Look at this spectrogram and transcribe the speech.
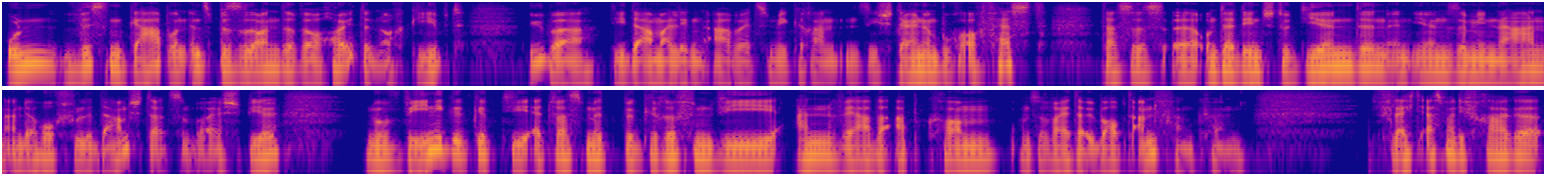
Unwissen gab und insbesondere heute noch gibt über die damaligen Arbeitsmigranten. Sie stellen im Buch auch fest, dass es äh, unter den Studierenden in ihren Seminaren an der Hochschule Darmstadt zum Beispiel nur wenige gibt, die etwas mit Begriffen wie Anwerbeabkommen und so weiter überhaupt anfangen können. Vielleicht erstmal die Frage,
